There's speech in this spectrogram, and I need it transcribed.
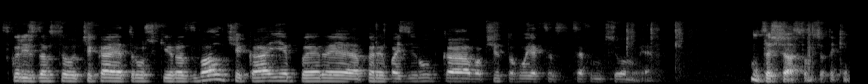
Скоріш за все, чекає трошки розвал, чекає пере, перебазіровка вообще того, як це все функціонує. Ну, це з часом все-таки.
